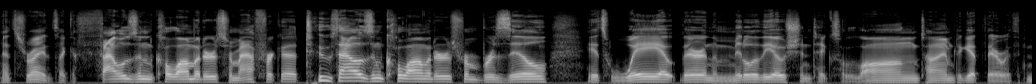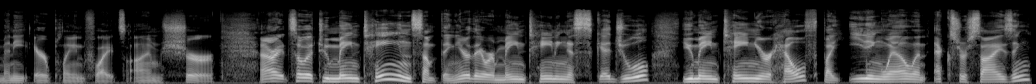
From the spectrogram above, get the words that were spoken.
That's right. It's like a thousand kilometers from Africa, 2,000 kilometers from Brazil. It's way out there in the middle of the ocean. Takes a long time to get there with many airplane flights, I'm sure. All right, so to maintain something here, they were maintaining a schedule. You maintain your health by eating well and exercising.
